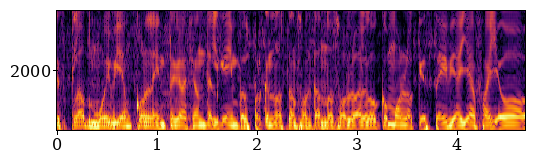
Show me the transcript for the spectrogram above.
Xcloud muy bien con la integración del Game Pass, porque no están soltando solo algo como lo que Stadia ya falló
